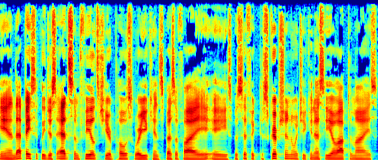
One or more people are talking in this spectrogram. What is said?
And that basically just adds some fields to your post where you can specify a specific description, which you can SEO optimize.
